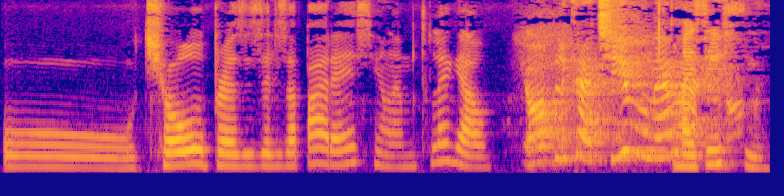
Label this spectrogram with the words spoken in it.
O Chopra, às vezes eles aparecem lá, é muito legal. É um aplicativo, né? Mas enfim.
